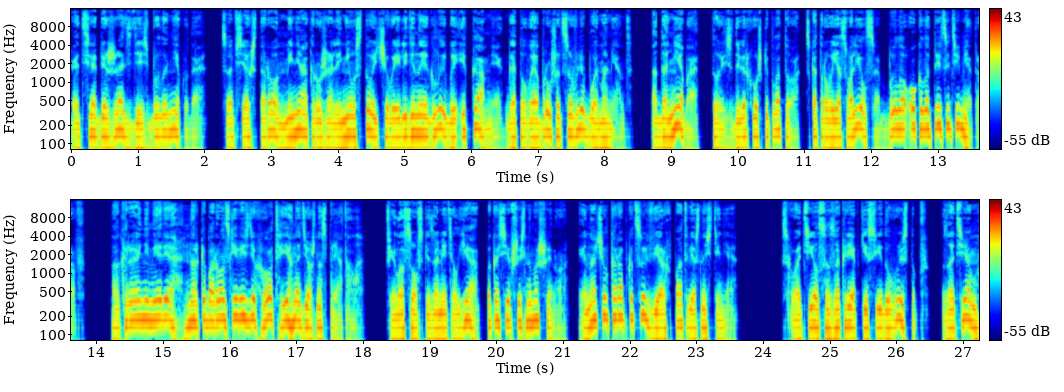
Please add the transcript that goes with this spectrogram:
Хотя бежать здесь было некуда. Со всех сторон меня окружали неустойчивые ледяные глыбы и камни, готовые обрушиться в любой момент. А до неба, то есть до верхушки плато, с которого я свалился, было около 30 метров. «По крайней мере, наркобаронский вездеход я надежно спрятал», — философски заметил я, покосившись на машину, и начал карабкаться вверх по отвесной стене. Схватился за крепкий с виду выступ, затем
